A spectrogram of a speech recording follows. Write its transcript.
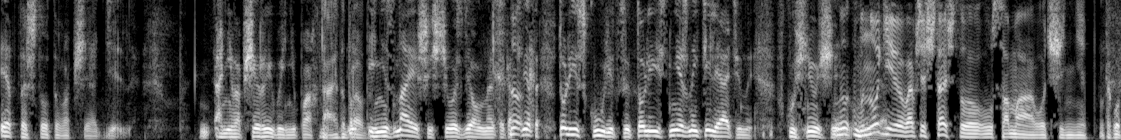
Это что-то вообще отдельное они вообще рыбой не пахнут. Да, это правда. И, и не знаешь, из чего сделана эта ну, котлета. Но... То ли из курицы, то ли из снежной телятины. Вкуснющие. Ну, многие да. вообще считают, что сама очень такое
